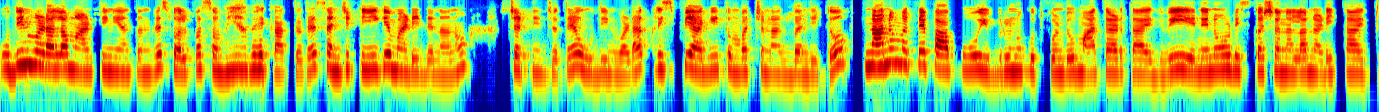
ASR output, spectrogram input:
ಉದ್ದಿನ ವಡ ಎಲ್ಲ ಮಾಡ್ತೀನಿ ಅಂತಂದ್ರೆ ಸ್ವಲ್ಪ ಸಮಯ ಬೇಕಾಗ್ತದೆ. ಸಂಜೆ ಟೀಗೆ ಮಾಡಿದ್ದೆ ನಾನು ಚಟ್ನಿ ಜೊತೆ ಉದ್ದಿನ ವಡ. ಕ್ರಿಸ್ಪಿ ಆಗಿ ತುಂಬಾ ಚೆನ್ನಾಗ್ ಬಂದಿತ್ತು. ನಾನು ಮತ್ತೆ ಪಾಪು ಇಬ್ರು ಕುತ್ಕೊಂಡು ಮಾತಾಡ್ತಾ ಇದ್ವಿ. ಏನೇನೋ ಡಿಸ್ಕಷನ್ ಎಲ್ಲ ನಡೀತಾ ಇತ್ತು.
